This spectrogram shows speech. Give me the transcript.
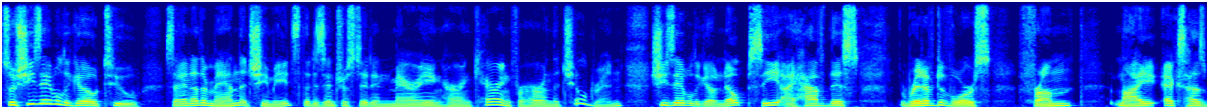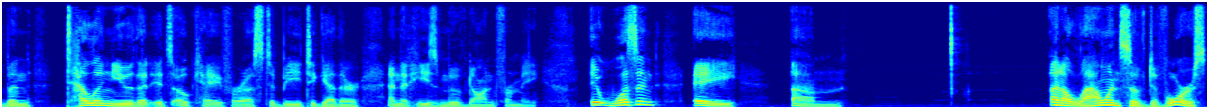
So she's able to go to, say, another man that she meets that is interested in marrying her and caring for her and the children. She's able to go, nope, see, I have this writ of divorce from my ex husband telling you that it's okay for us to be together and that he's moved on from me. It wasn't a um an allowance of divorce,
